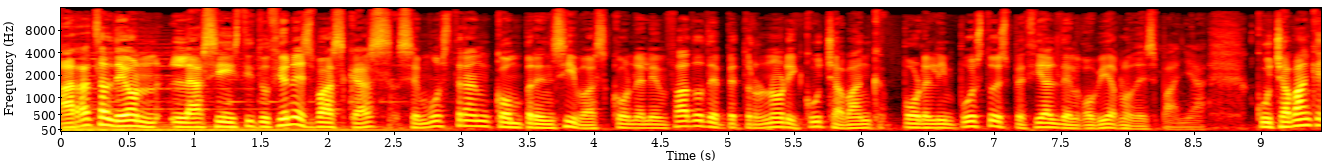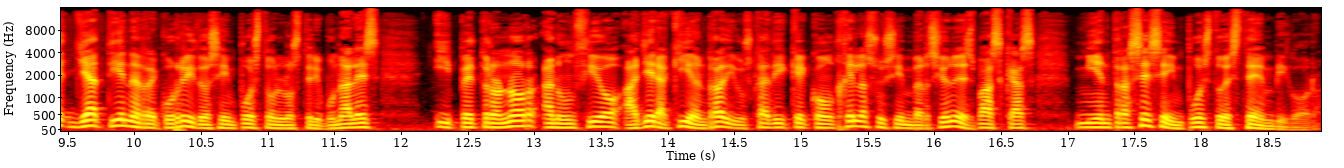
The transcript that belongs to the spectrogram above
A Rachaldeón, las instituciones vascas se muestran comprensivas con el enfado de Petronor y Cuchabank por el impuesto especial del gobierno de España. Cuchabank ya tiene recurrido ese impuesto en los tribunales y Petronor anunció ayer aquí en Radio Euskadi que congela sus inversiones vascas mientras ese impuesto esté en vigor.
